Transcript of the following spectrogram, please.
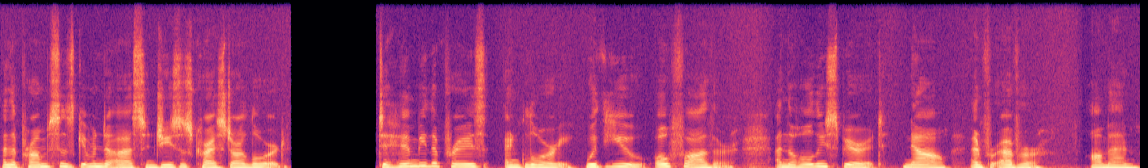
and the promises given to us in Jesus Christ our Lord. To him be the praise and glory with you, O Father, and the Holy Spirit, now and forever. Amen.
